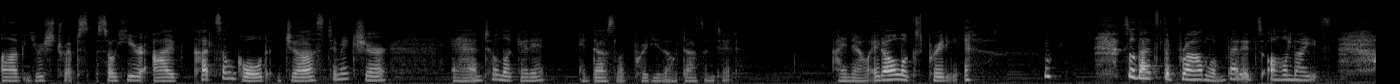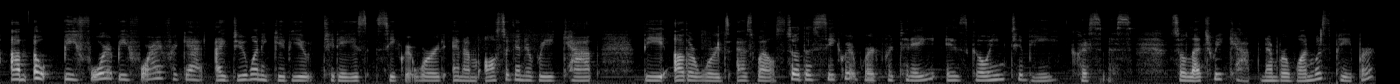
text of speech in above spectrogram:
of your strips. So here I've cut some gold just to make sure and to look at it. It does look pretty though, doesn't it? I know, it all looks pretty. so that's the problem, that it's all nice. Um, oh, before before I forget, I do want to give you today's secret word, and I'm also going to recap the other words as well. So the secret word for today is going to be Christmas. So let's recap. Number one was paper.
